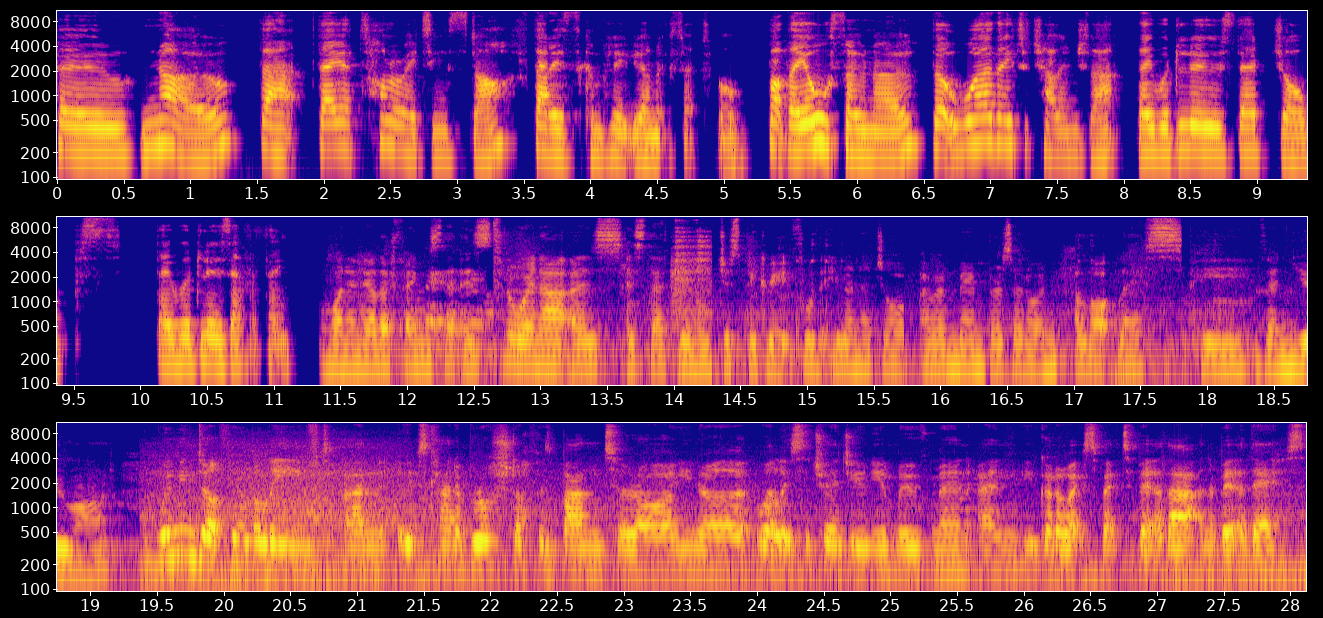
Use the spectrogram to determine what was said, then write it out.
who know that they are tolerating stuff that is completely unacceptable. But they also know that were they to challenge that, they would lose their jobs, they would lose everything. One of the other things that is thrown at us is that, you know, just be grateful that you're in a job. Our members are on a lot less pay than you are. Women don't feel believed and it's kind of brushed off as banter or, you know, well, it's the trade union movement and you've got to expect a bit of that and a bit of this.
